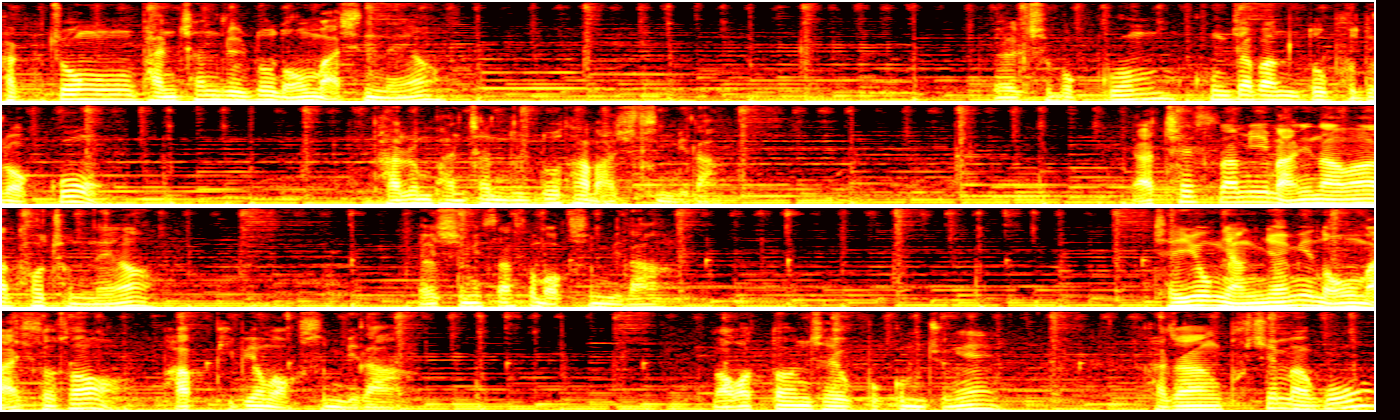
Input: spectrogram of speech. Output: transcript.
각종 반찬들도 너무 맛있네요. 멸치볶음, 콩자반도 부드럽고 다른 반찬들도 다 맛있습니다. 야채쌈이 많이 나와 더 좋네요. 열심히 싸서 먹습니다. 제육 양념이 너무 맛있어서 밥 비벼 먹습니다. 먹었던 제육볶음 중에 가장 푸짐하고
